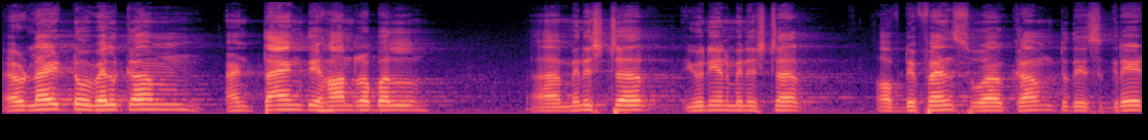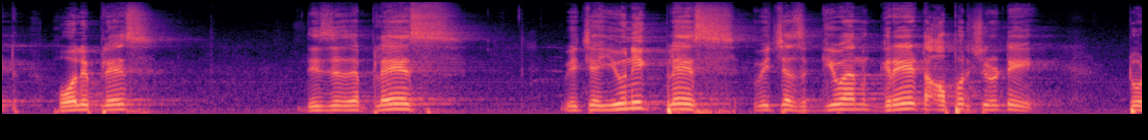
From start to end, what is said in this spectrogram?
I would like to welcome and thank the honourable minister union minister of defence who have come to this great holy place this is a place which a unique place which has given great opportunity to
